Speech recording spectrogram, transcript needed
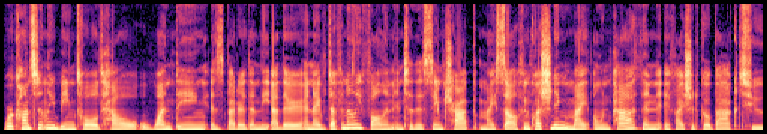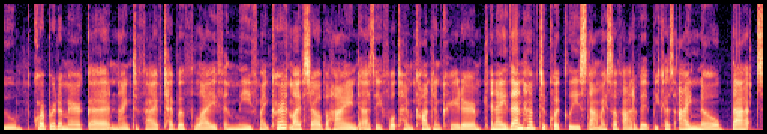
We're constantly being told how one thing is better than the other, and I've definitely fallen into this same trap myself and questioning my own path and if I should go back to corporate America, nine to five type of life, and leave my current lifestyle behind as a full time content creator. And I then have to quickly snap myself out of it because I know that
